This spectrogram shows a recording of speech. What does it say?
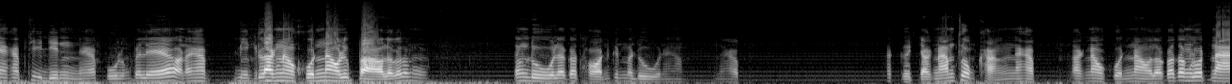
นะครับ ที่ดินนะครับปูลงไปแล้วนะครับ มีรากเน่าโคนเน่าหรือเปล่าเราก็ต้องต้องดูแล้วก็ถอนขึ้นมาดูนะครับนะครับ ถ้าเกิดจากน้ำท่วมขังนะครับรากเน่าโคนเน่าเราก็ต้องลดน้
